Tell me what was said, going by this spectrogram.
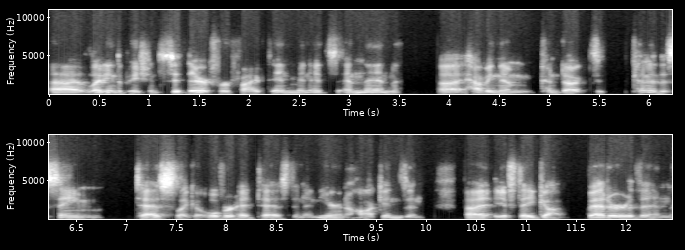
uh, letting the patient sit there for five ten minutes, and then uh, having them conduct kind of the same tests, like an overhead test and a Neer and a Hawkins. And uh, if they got better, then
